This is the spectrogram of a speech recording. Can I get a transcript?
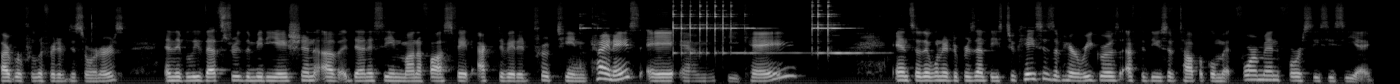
fibroproliferative disorders, and they believe that's through the mediation of adenosine monophosphate activated protein kinase, AMPK. And so they wanted to present these two cases of hair regrowth after the use of topical metformin for CCCA.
